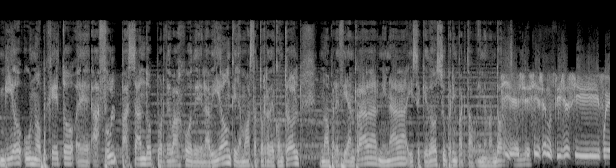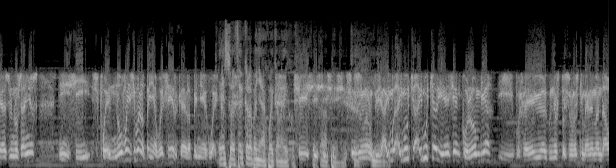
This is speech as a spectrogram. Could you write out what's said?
vio un objeto eh, azul pasando por debajo del avión que llamó hasta torre de control, no aparecía en radar ni nada y se quedó súper impactado y me mandó... Sí, ese- sí, esa noticia sí fue hace unos años y sí, fue, no fue encima de la peña, fue cerca de la peña de Huayca. Eso, es cerca de la peña de Huayca, me dijo. Sí, sí, sí, sí, sí, es una noticia. Hay, hay mucha, hay mucha evidencia en Colombia y pues hay algunas personas que me han mandado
